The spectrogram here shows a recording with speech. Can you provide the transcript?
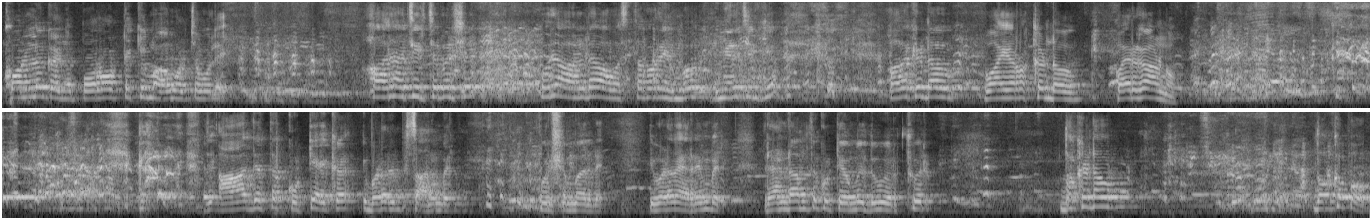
കൊല്ലം കഴിഞ്ഞ് പൊറോട്ടയ്ക്ക് മാവ് ഒഴിച്ച പോലെ. ആരാ ചിരിച്ച മനുഷ്യൻ? ഒരാളുടെ അവസ്ഥ പറയുമ്പോൾ ഇങ്ങനെ ചിരിക്കുക അതൊക്കെ ഉണ്ടാവും. വയറൊക്കെ ഉണ്ടാവും. വയറ് കാണണോ? ആദ്യത്തെ കുട്ടിയായിക്ക ഇവിടെ ഒരു സാധനം വരും. പുരുഷന്മാരുടെ. ഇവിടെ വേറെയും വരും. രണ്ടാമത്തെ കുട്ടിയാകുമ്പോൾ ഇത് വെറുത്തു വരും. ഇതൊക്കെ ഉണ്ടാവും. ഇതൊക്കെ പോവും.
